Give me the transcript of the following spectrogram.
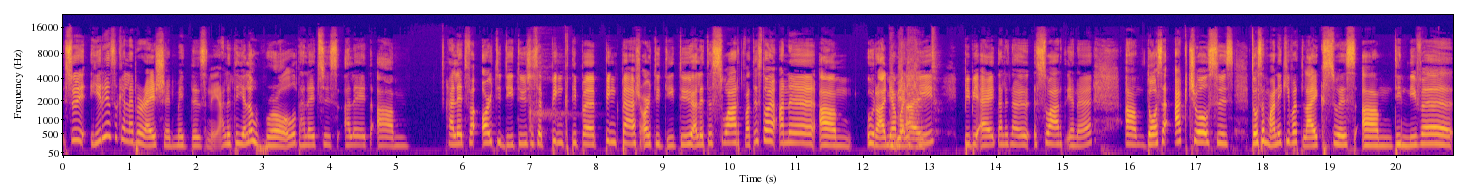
So hierdie is 'n collaboration met Disney. Hulle het 'n hele world. Hulle het soos hulle het um Hulle het vir R2D2 soos 'n pink tipe pink pash R2D2. Hulle het 'n swart, wat is daai ander um oranje mannetjie? BB8. Hulle het nou 'n swart ene. Um daar's 'n actual soos daar's 'n mannetjie wat lyk like soos um die nuwe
